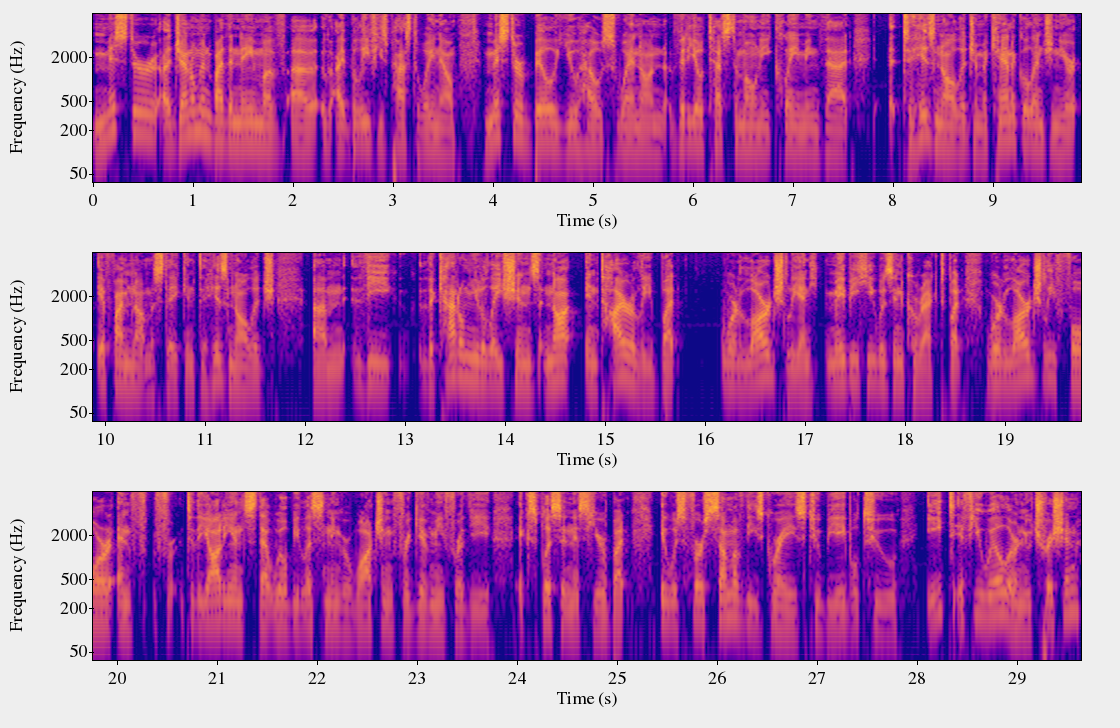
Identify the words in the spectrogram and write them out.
Mr. A gentleman by the name of uh, I believe he's passed away now. Mr. Bill Uhouse went on video testimony claiming that, uh, to his knowledge, a mechanical engineer, if I'm not mistaken, to his knowledge, um, the the cattle mutilations not entirely, but were largely, and maybe he was incorrect, but were largely for, and f- for, to the audience that will be listening or watching, forgive me for the explicitness here, but it was for some of these grays to be able to eat, if you will, or nutrition.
